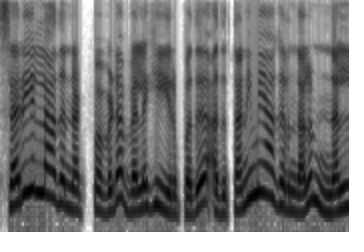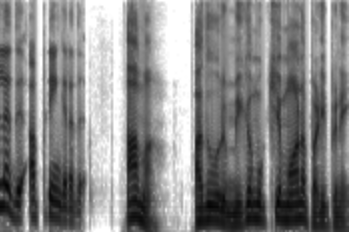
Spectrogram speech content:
சரியில்லாத நட்பை விட விலகி இருப்பது அது தனிமையாக இருந்தாலும் நல்லது அப்படிங்கிறது. ஆமா. அது ஒரு மிக முக்கியமான படிப்பினை.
